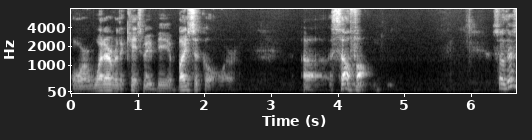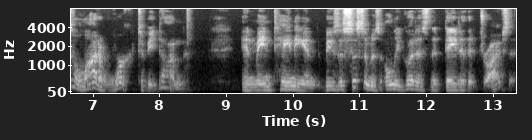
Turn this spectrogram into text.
or whatever the case may be, a bicycle, or uh, a cell phone. So there's a lot of work to be done in maintaining and because the system is only good as the data that drives it.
